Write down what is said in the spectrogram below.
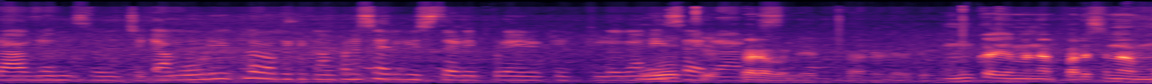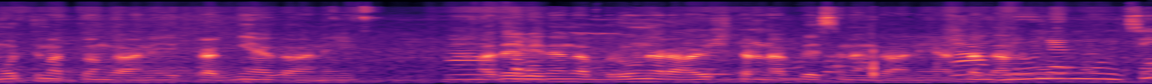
ప్రాబ్లమ్స్ వచ్చేటి ఆ మూడిట్లో ఒకటి కంపల్సరీగా ఇస్తాడు ఎప్పుడైనా కానీ ఈసారి రాలేదు. పర్వాలేదు పర్వాలేదు. ఇంకా ఏమైనా పర్సనల్ మూర్తిమత్వం కానీ ప్రజ్ఞ కానీ అదేవిధంగా బ్రూనర్ ఆవిష్కరణ అభ్యసనం కానీ బ్రూనర్ నుంచి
